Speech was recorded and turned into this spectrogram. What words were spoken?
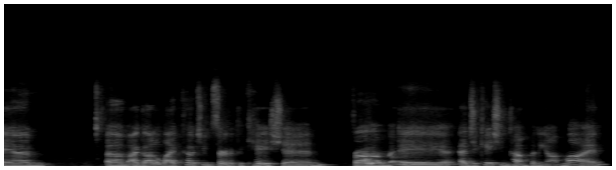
and um, I got a life coaching certification from a education company online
